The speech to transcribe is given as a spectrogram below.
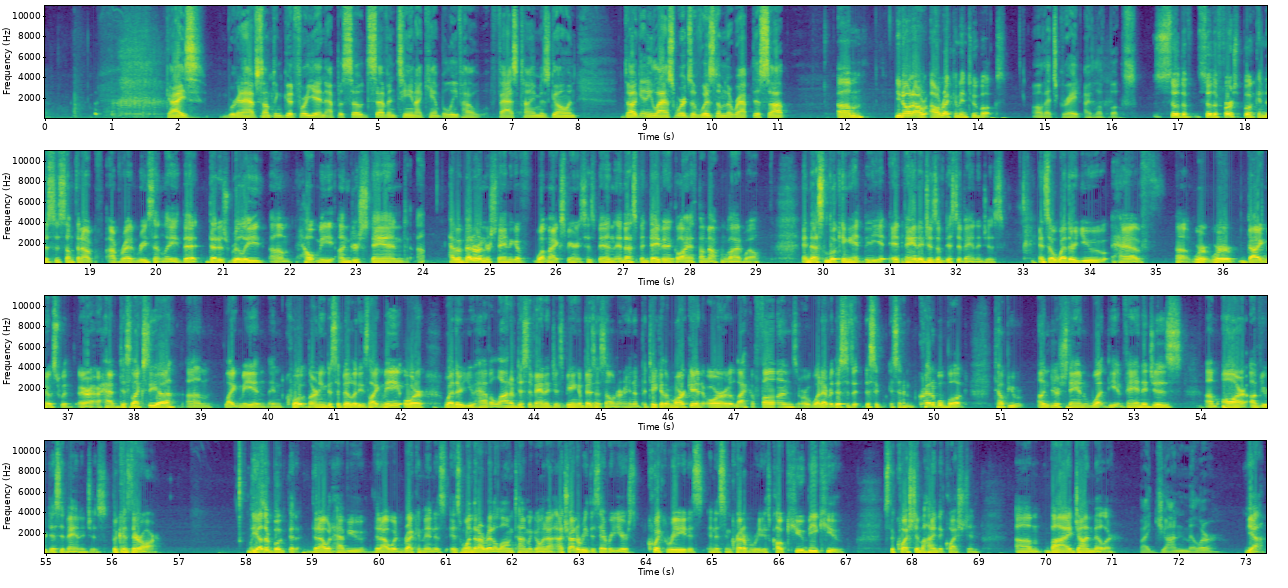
Guys, we're going to have something good for you in episode 17. I can't believe how fast time is going. Doug, any last words of wisdom to wrap this up? Um, you know what? I'll, I'll recommend two books. Oh, that's great. I love books. So the so the first book, and this is something I've I've read recently that that has really um, helped me understand um, have a better understanding of what my experience has been, and that's been David and Goliath by Malcolm Gladwell. And that's looking at the advantages of disadvantages. And so whether you have uh, we're, we're diagnosed with or have dyslexia um, like me and, and, quote learning disabilities like me or whether you have a lot of disadvantages being a business owner in a particular market or lack of funds or whatever this is a, this is an incredible book to help you understand what the advantages um, are of your disadvantages because there are. The other book that that I would have you that I would recommend is is one that I read a long time ago, and I, I try to read this every year. It's quick read, it's, and it's incredible read. It's called QBQ. It's the question behind the question, um, by John Miller. By John Miller. Yeah,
